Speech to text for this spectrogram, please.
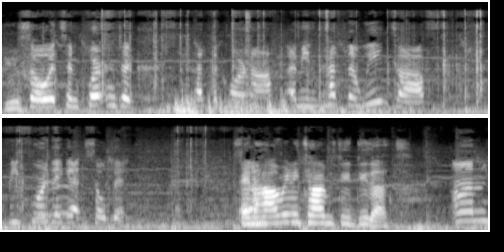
Beautiful. So it's important to cut the corn off. I mean, cut the weeds off before they get so big. So and how many times do you do that? um,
